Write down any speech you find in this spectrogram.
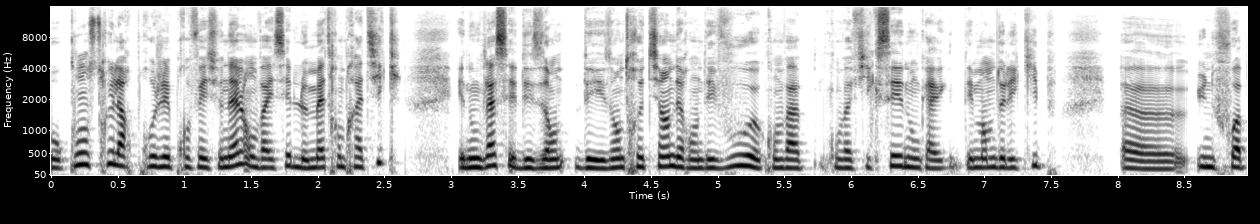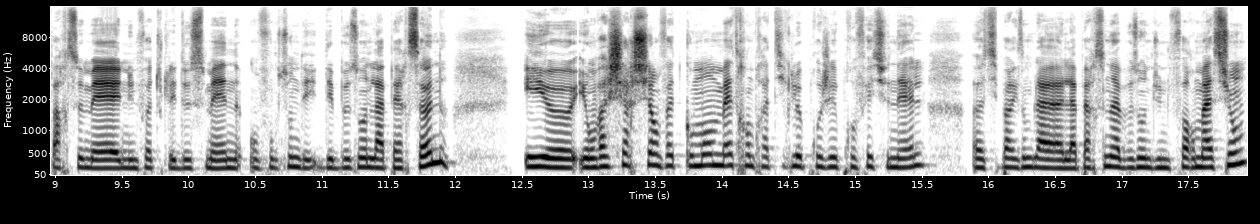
ont construit leur projet professionnel, on va essayer de le mettre en pratique. Et donc là, c'est des, en- des entretiens, des rendez-vous euh, qu'on va, qu'on va fixer donc avec des membres de l'équipe euh, une fois par semaine, une fois toutes les deux semaines, en fonction des, besoins de la personne. Et, euh, et on va chercher en fait comment mettre en pratique le projet professionnel. Si par exemple la, personne a besoin d'une formation,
